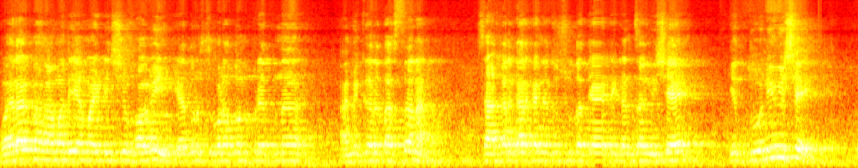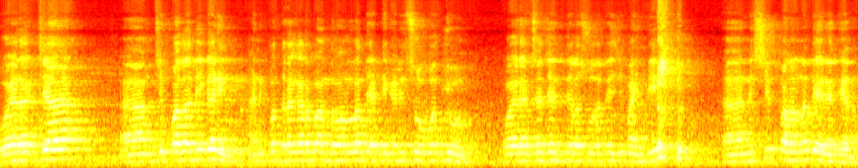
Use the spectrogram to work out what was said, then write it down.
वैराग भागामध्ये एम आय डी सी व्हावी या दृष्टिकोनातून प्रयत्न आम्ही करत असताना साखर कारखान्याचा सुद्धा त्या ठिकाणचा विषय आहे. हे दोन्ही विषय वैरागच्या आमचे पदाधिकारी आणि पत्रकार बांधवांना त्या ठिकाणी सोबत घेऊन वैराच्या जनतेला सुद्धा त्याची माहिती निश्चितपणानं देण्यात येणार.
